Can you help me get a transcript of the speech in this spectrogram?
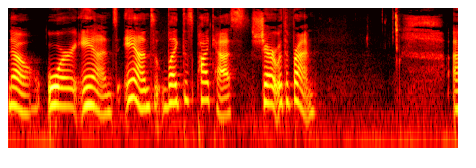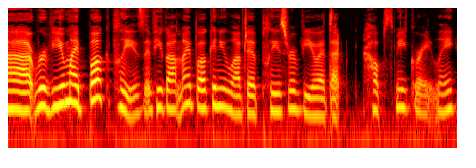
no, or and, and like this podcast, share it with a friend. Uh, review my book, please. If you got my book and you loved it, please review it. That helps me greatly.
